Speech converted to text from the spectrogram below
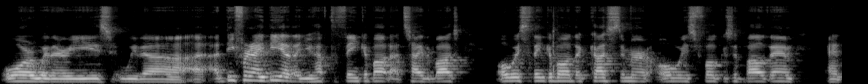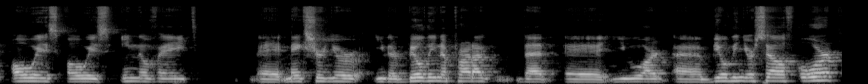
or whether it's with a, a, different idea that you have to think about outside the box. Always think about the customer, always focus about them, and always, always innovate. Uh, make sure you're either building a product that uh, you are uh, building yourself or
